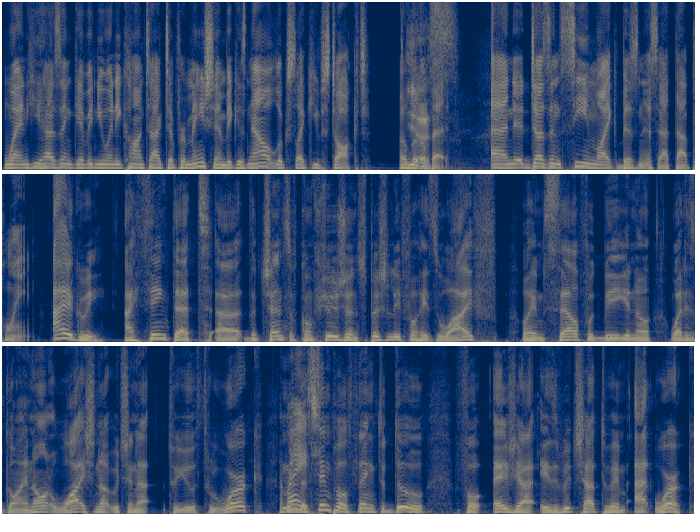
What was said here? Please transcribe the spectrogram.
when he hasn't given you any contact information because now it looks like you've stalked a little Yes. bit. And it doesn't seem like business at that point. I agree. I think that uh, the chance of confusion, especially for his wife or himself, would be, you know, what is going on? Why is she not reaching out to you through work? I mean, the simple thing to do for Asia is reach out to him at work.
